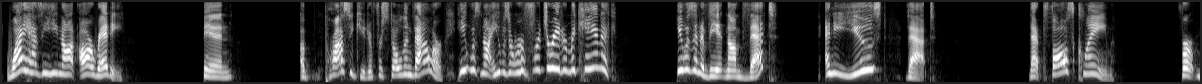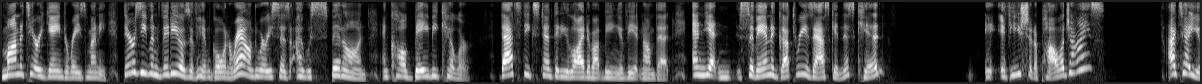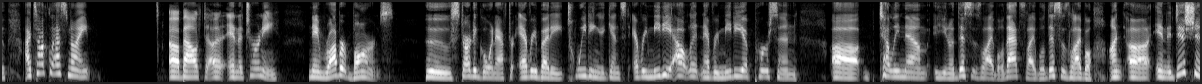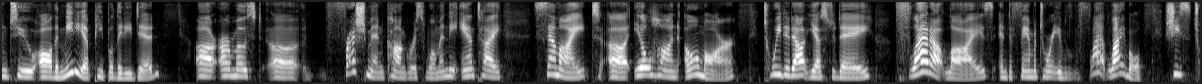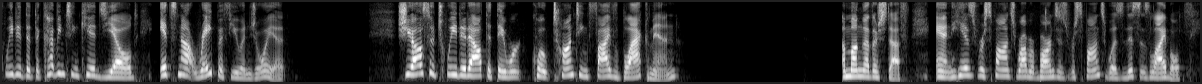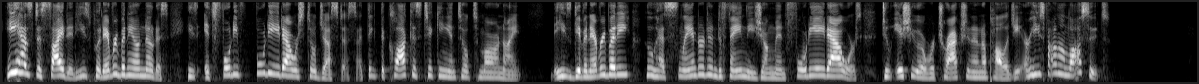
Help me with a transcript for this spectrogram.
Why has he not already been a prosecutor for stolen valor? He was not. He was a refrigerator mechanic. He wasn't a Vietnam vet, and he used that that false claim for monetary gain to raise money. There's even videos of him going around where he says, I was spit on and called baby killer. That's the extent that he lied about being a Vietnam vet. And yet Savannah Guthrie is asking this kid if he should apologize. I tell you, I talked last night about uh, an attorney named Robert Barnes who started going after everybody, tweeting against every media outlet and every media person, uh, telling them, you know, this is libel, that's libel, this is libel. On, uh, in addition to all the media people that he did, uh, our most uh, freshman congresswoman, the anti Semite uh, Ilhan Omar, tweeted out yesterday flat out lies and defamatory, flat libel. She's tweeted that the Covington kids yelled, It's not rape if you enjoy it. She also tweeted out that they were, quote, taunting five black men, among other stuff. And his response, Robert Barnes' response was, This is libel. He has decided, he's put everybody on notice. He's, it's 40, 48 hours till justice. I think the clock is ticking until tomorrow night. He's given everybody who has slandered and defamed these young men 48 hours to issue a retraction and apology, or he's filing lawsuits.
